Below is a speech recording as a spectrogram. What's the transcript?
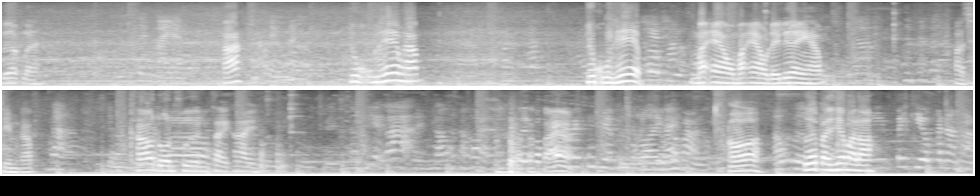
เลือกเลยเส้นไหนอะฮะเส้นไหนอยู่กรุงเทพครับ อยู่กรุงเทพมาแอลมาแอลเรื่อยๆครับอาชิมครับ ข้าวโดนฟืนใส่ไข่ตักตาไปกรุงเทพร้อยไหมอ๋อเลื่อยไปเที่ยวมาเหรอ ไปเที่ยวพนันหา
